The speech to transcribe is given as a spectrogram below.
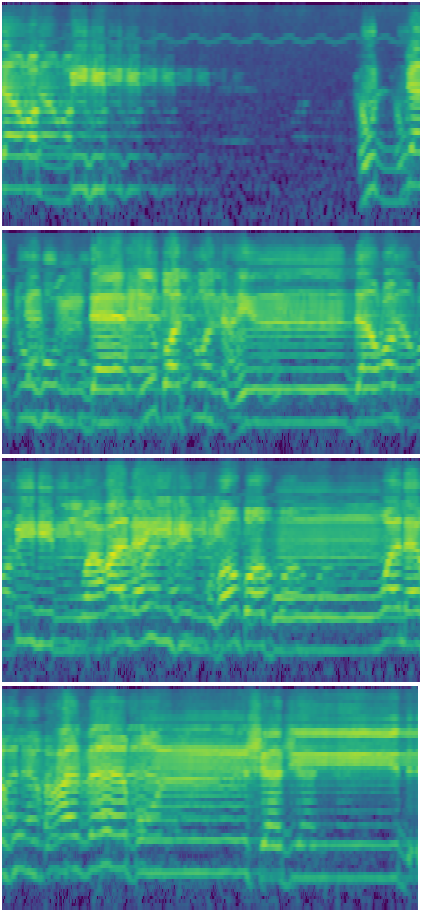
عند ربهم حجتهم داحضة عند ربهم وعليهم غضب ولهم عذاب شديد.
